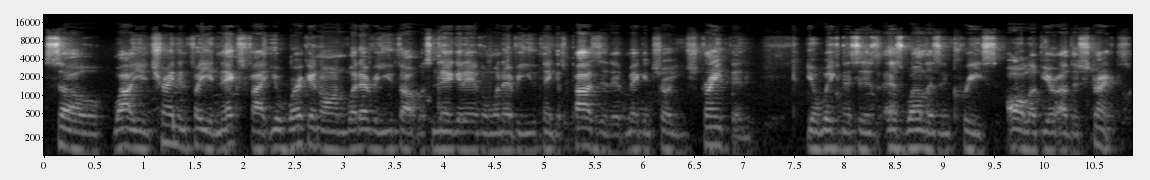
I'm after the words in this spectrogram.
So while you're training for your next fight, you're working on whatever you thought was negative and whatever you think is positive, making sure you strengthen your weaknesses as well as increase all of your other strengths.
